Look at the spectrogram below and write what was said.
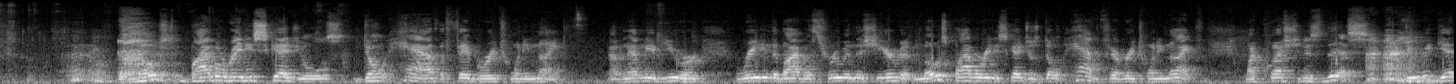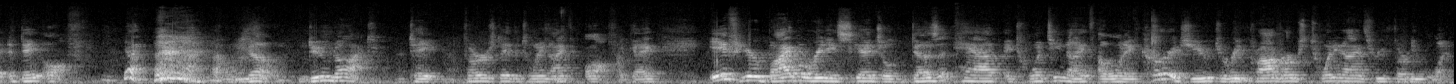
Most Bible reading schedules don't have a February 29th. I don't know how many of you are reading the Bible through in this year, but most Bible reading schedules don't have February 29th. My question is this Do we get a day off? Yeah. No, do not take Thursday the 29th off, okay? If your Bible reading schedule doesn't have a 29th, I want to encourage you to read Proverbs 29 through 31.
